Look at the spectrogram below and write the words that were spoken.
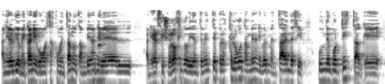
a nivel biomecánico, como estás comentando, también a nivel a nivel fisiológico, evidentemente, pero es que luego también a nivel mental, es decir, un deportista que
